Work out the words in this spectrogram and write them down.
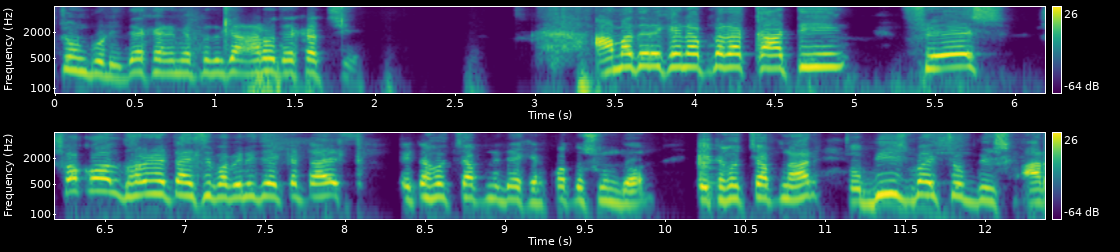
stone body দেখেন আমি আপনাদেরকে আরও দেখাচ্ছি। আমাদের এখানে আপনারা কাটিং ফ্রেশ সকল ধরনের টাইলসই পাবেন। এই যে একটা টাইলস এটা হচ্ছে আপনি দেখেন কত সুন্দর। এটা হচ্ছে আপনার বিশ বাই চব্বিশ। আর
